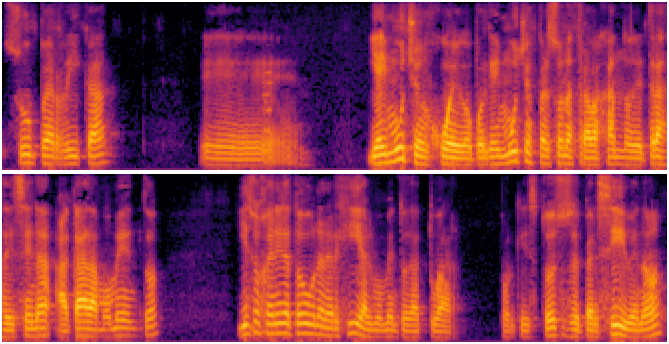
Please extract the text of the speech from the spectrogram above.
súper rica eh, y hay mucho en juego, porque hay muchas personas trabajando detrás de escena a cada momento y eso genera toda una energía al momento de actuar, porque todo eso se percibe, ¿no?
